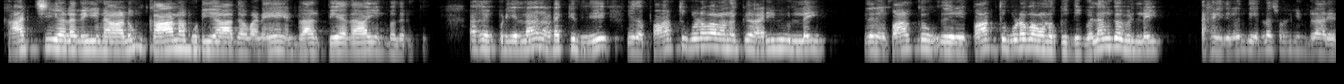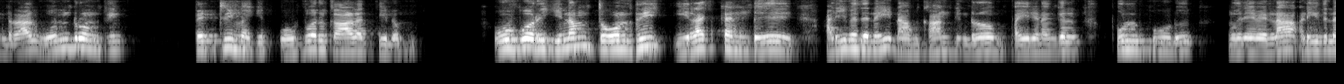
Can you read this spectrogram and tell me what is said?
காட்சி அளவையினாலும் காண முடியாதவனே என்றார் பேதா என்பதற்கு. ஆக இப்படி எல்லாம் நடக்குது. இதை பார்த்து கூடவா அவனுக்கு அறிவு இல்லை? இதனை பார்க்க இதனை பார்த்து கூடவா அவனுக்கு இது விளங்கவில்லை? ஆக இதிலிருந்து என்ன சொல்கின்றார் என்றால் ஒன்றொன்றின் பெற்றிமையில் ஒவ்வொரு காலத்திலும் ஒவ்வொரு இனம் தோன்றி இறக்கண்டு அழிவதனை நாம் காண்கின்றோம். பயிரினங்கள் புல் கூடு முதலியவையெல்லாம் அழியுதுல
